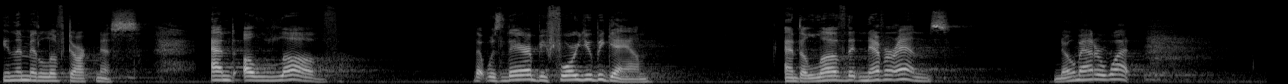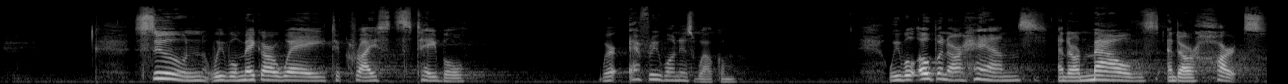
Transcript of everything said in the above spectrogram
in the middle of darkness and a love that was there before you began and a love that never ends, no matter what. Soon we will make our way to Christ's table where everyone is welcome. We will open our hands and our mouths and our hearts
